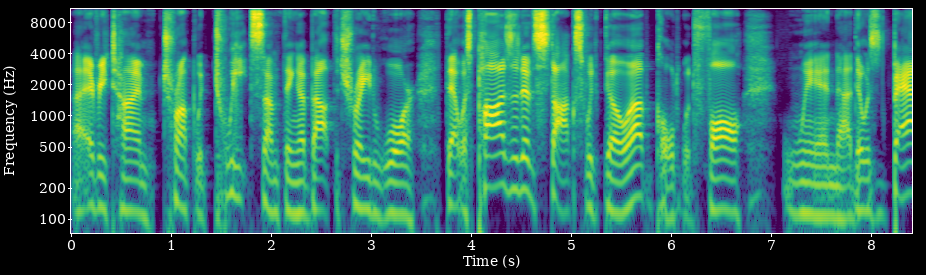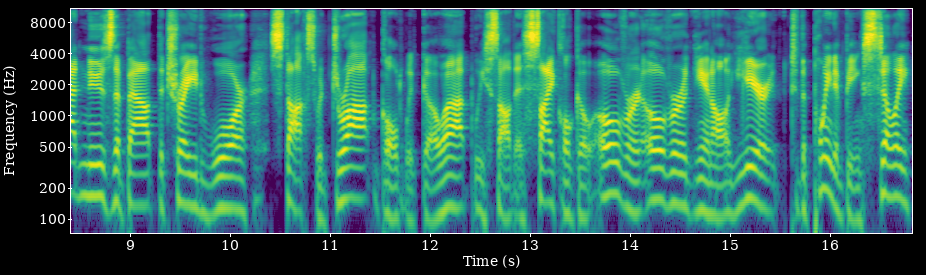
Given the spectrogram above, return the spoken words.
Uh, every time Trump would tweet something about the trade war that was positive, stocks would go up, gold would fall. When uh, there was bad news about the trade war, stocks would drop, gold would go up. We saw this cycle go over and over again all year to the point of being silly.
